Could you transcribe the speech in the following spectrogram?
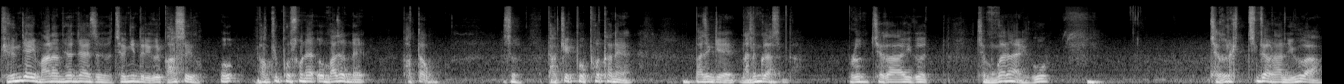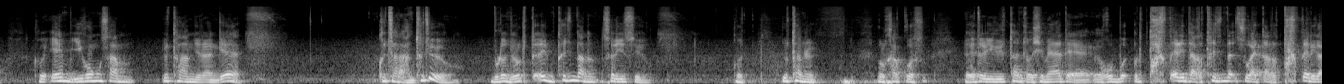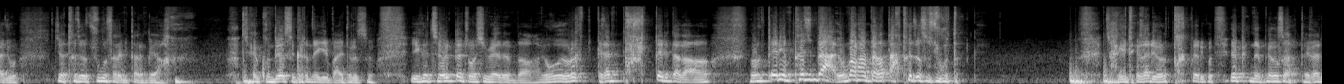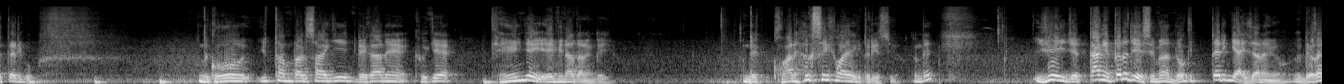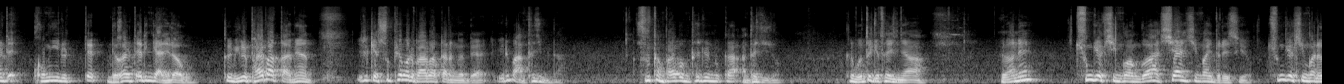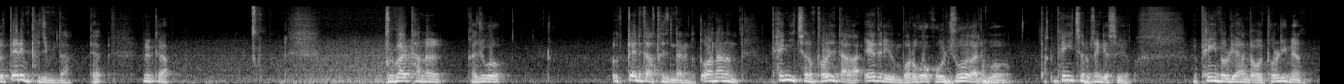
굉장히 많은 현장에서 정인들이 이걸 봤어요. 어, 박격포 손에, 어, 맞았네. 봤다고. 그래서 박격포 포탄에 맞은 게 맞는 것 같습니다. 물론 제가 이거 전문가는 아니고 제가 그렇게 짐작을 한 이유가 그 M203 유탄이라는 게 그 잘 안 터져요. 물론 이렇게 때리면 터진다는 설이 있어요. 그 유탄을 갖고 너희들 이 유탄 조심해야 돼. 이거 뭐탁 때리다가 터진 수가 있다고 탁 때려가지고 진짜 터져 죽은 사람이 있다는 거야. 제가 군대에서 그런 얘기 많이 들었어. 이거 절대 조심해야 된다. 요거 이렇게 대가리 탁 때리다가 이렇게 때리면 터진다. 요 말 하다가 딱 터져서 죽었다. 자기 대가리 이렇게 탁 때리고 옆에 있는 병사 대가리 때리고. 근데 그 유탄 발사기 내간에 그게 굉장히 예민하다는 거예요. 근데 그 안에 흑색 화약이 들어있어요. 근데 이게 이제 땅에 떨어져 있으면 여기 때린 게 아니잖아요. 내가 때, 공이를 때, 내가 때린 게 아니라고. 그럼 이걸 밟았다면 이렇게 수평으로 밟았다는 건데 이러면 안 터집니다. 수탄 밟으면 터집니까? 안 터지죠. 그럼 어떻게 터지냐? 그 안에 충격 신관과 시한 신관이 들어있어요. 충격 신관을 때리면 터집니다. 그러니까 불발탄을 가지고 때리다가 터진다는 거. 또 하나는 팽이처럼 돌리다가 애들이 모르고 그걸 죽어가지고 딱 팽이처럼 생겼어요. 팽이 논리 한다고 돌리면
